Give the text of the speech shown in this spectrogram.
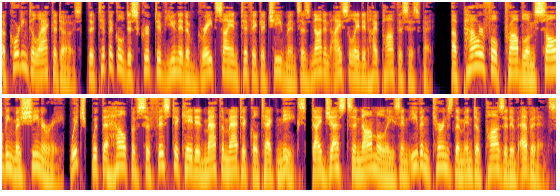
According to Lakatos, the typical descriptive unit of great scientific achievements is not an isolated hypothesis but a powerful problem-solving machinery, which, with the help of sophisticated mathematical techniques, digests anomalies and even turns them into positive evidence."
